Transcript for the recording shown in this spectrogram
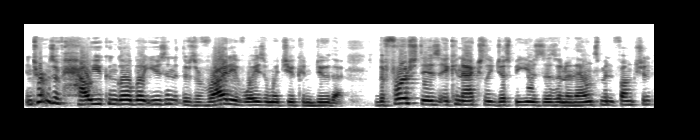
In terms of how you can go about using it, there's a variety of ways in which you can do that. The first is it can actually just be used as an announcement function,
